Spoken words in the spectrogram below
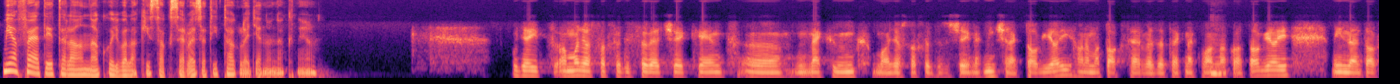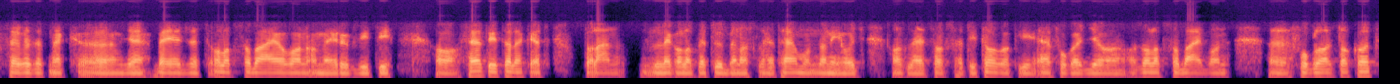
Mi a feltétele annak, hogy valaki szakszervezeti tag legyen önöknél? Ugye itt a Magyar Szakszervezeti Szövetségként nekünk, Magyar Szakszervezetiségnek nincsenek tagjai, hanem a tagszervezeteknek vannak a tagjai. Minden tagszervezetnek ugye bejegyzett alapszabálya van, amely rögzíti a feltételeket. Talán legalapvetőbben azt lehet elmondani, hogy az lehet szakszervezeti tag, aki elfogadja az alapszabályban foglaltakat,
